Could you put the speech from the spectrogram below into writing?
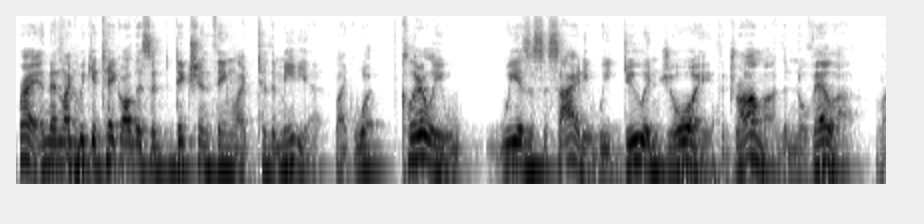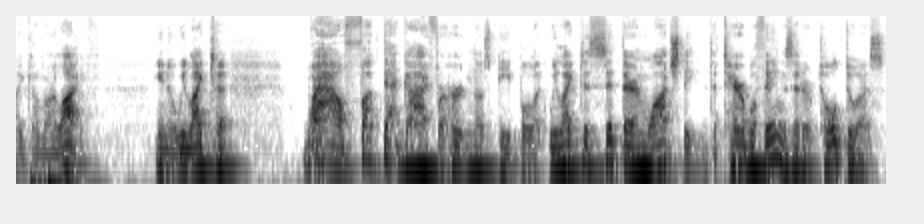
Right. And then like we could take all this addiction thing like to the media. Like what clearly we as a society we do enjoy the drama, the novella like of our life. You know, we like to wow, fuck that guy for hurting those people. Like we like to sit there and watch the the terrible things that are told to us.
